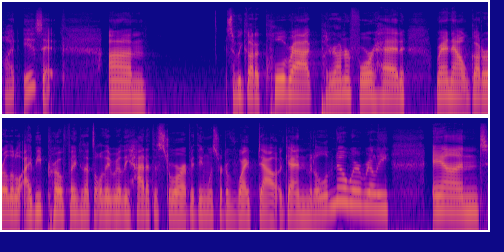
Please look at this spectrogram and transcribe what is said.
what is it? Um, so we got a cool rag, put it on her forehead, ran out, got her a little ibuprofen because that's all they really had at the store. Everything was sort of wiped out again, middle of nowhere really, and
